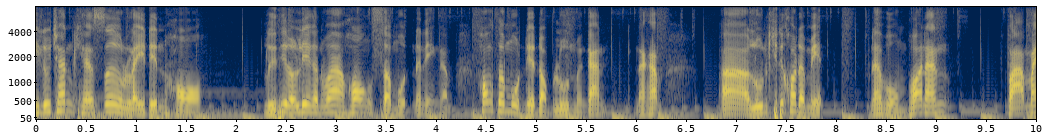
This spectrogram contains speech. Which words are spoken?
Illusion Castle Raiden Hall หรือที่เราเรียกกันว่าห้องสมุดนั่นเองครับ ห้องสมุดเนี่ยดรอปรูนเหมือนกันนะครับอ่ารูนคิดข้อดาเมจนะครับผม เพราะนั้นฟาร์มไหม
